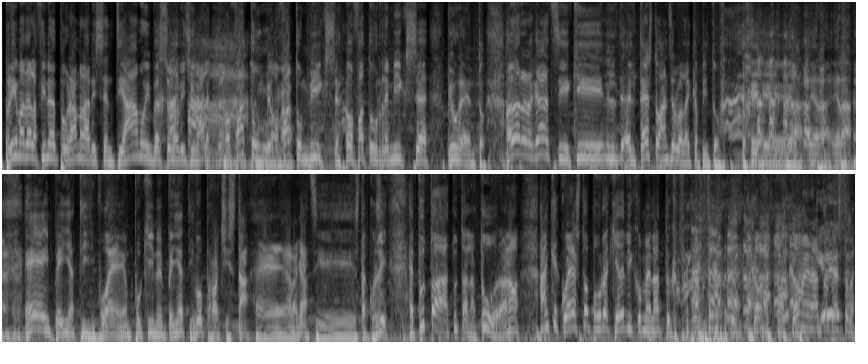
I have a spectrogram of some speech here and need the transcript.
prima della fine del programma la risentiamo in versione originale. Ho fatto un, ho fatto un mix, ho fatto un remix più lento. Allora, ragazzi, chi, il, il testo, Angelo, l'hai capito? Era, era- era- è impegnativo, eh, è un pochino impegnativo, però ci sta, eh, ragazzi, sta così. È tutta, tutta natura, no? Anche questo ho paura a chiedervi come è nato, com'è nato, com- com'è nato questo.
